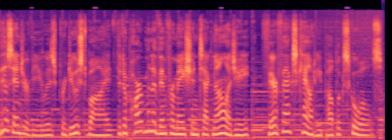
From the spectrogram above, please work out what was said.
This interview is produced by the Department of Information Technology, Fairfax County Public Schools.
